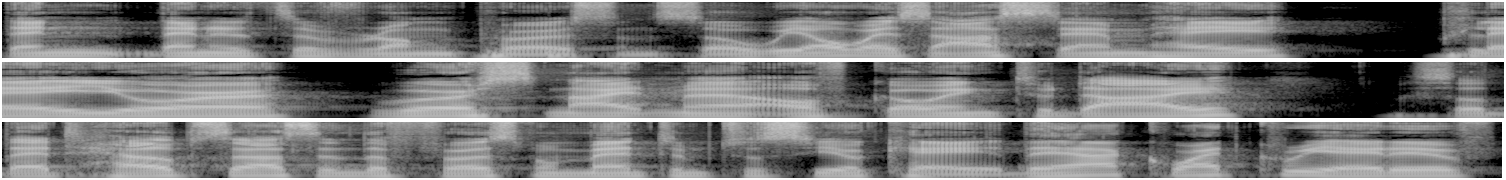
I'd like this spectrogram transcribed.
then then it's the wrong person. So we always ask them, "Hey, play your worst nightmare of going to die." So that helps us in the first momentum to see, okay, they are quite creative.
